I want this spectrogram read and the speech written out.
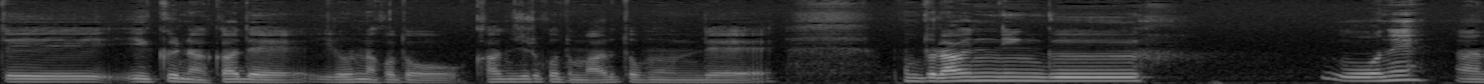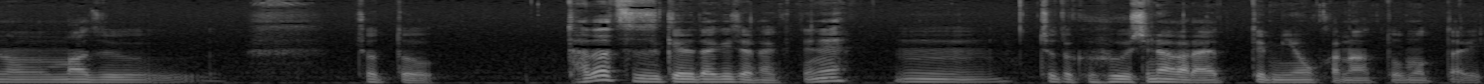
ていく中でいろんなことを感じることもあると思うんで本当ランニングをねあのまずちょっとただ続けるだけじゃなくてね、うん、ちょっと工夫しながらやってみようかなと思ったり。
